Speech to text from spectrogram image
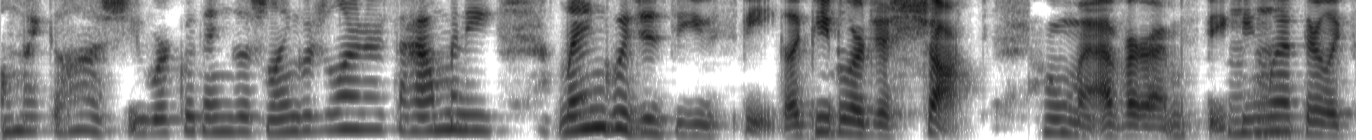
oh my gosh, you work with English language learners? How many languages do you speak? Like people are just shocked. Whomever I'm speaking mm-hmm. with, they're like,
